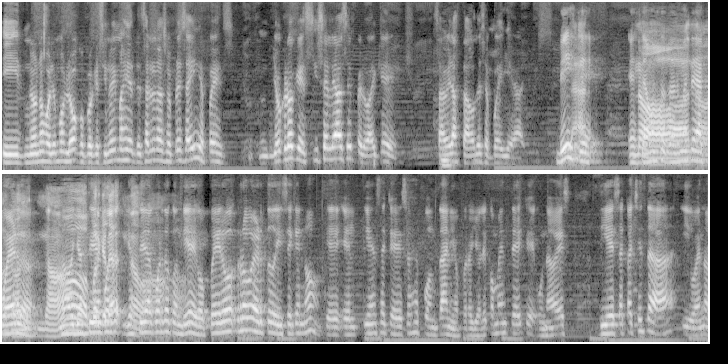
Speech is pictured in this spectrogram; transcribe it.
y no nos volvemos locos, porque si no, imagínate, sale una sorpresa ahí y después, yo creo que sí se le hace, pero hay que saber hasta dónde se puede llegar. ¿Viste? Estamos No, totalmente de no, acuerdo. no, No, yo, estoy de porque la- acuerdo, yo estoy de acuerdo con Diego, pero Roberto dice que no, que él piensa que eso es espontáneo, pero yo le comenté que una vez di esa cachetada y bueno,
